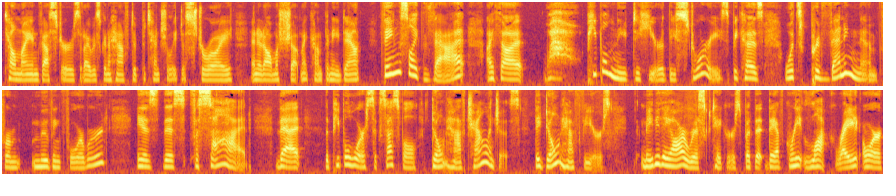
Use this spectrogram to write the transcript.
tell my investors that I was going to have to potentially destroy, and it almost shut my company down. Things like that, I thought, wow, people need to hear these stories because what's preventing them from moving forward is this facade that the people who are successful don't have challenges. They don't have fears. Maybe they are risk takers, but that they have great luck, right? Or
